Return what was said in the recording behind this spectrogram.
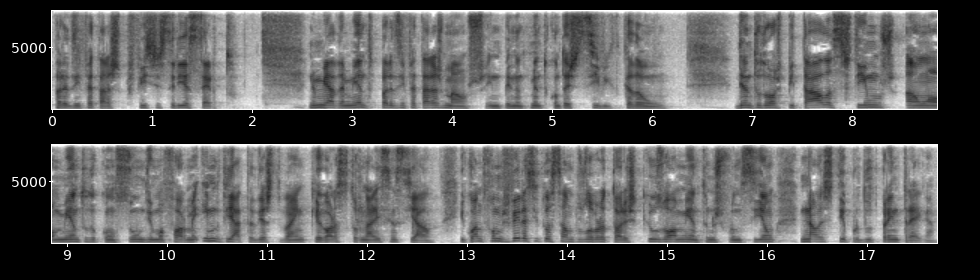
para desinfetar as superfícies seria certo, nomeadamente para desinfetar as mãos, independentemente do contexto cívico de cada um. Dentro do hospital, assistimos a um aumento do consumo de uma forma imediata deste bem que agora se tornar essencial. E quando fomos ver a situação dos laboratórios que usualmente nos forneciam, não existia produto para entrega.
